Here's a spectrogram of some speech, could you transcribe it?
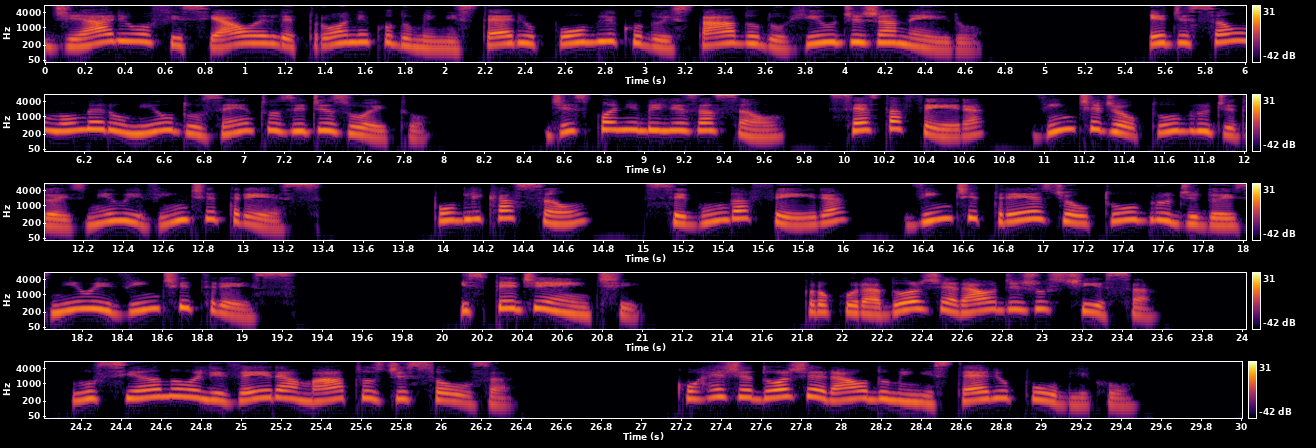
Diário Oficial Eletrônico do Ministério Público do Estado do Rio de Janeiro. Edição número 1218. Disponibilização: sexta-feira, 20 de outubro de 2023. Publicação: segunda-feira, 23 de outubro de 2023. Expediente: Procurador-Geral de Justiça Luciano Oliveira Matos de Souza. Corregedor-Geral do Ministério Público.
